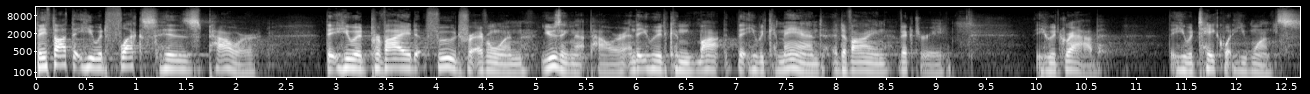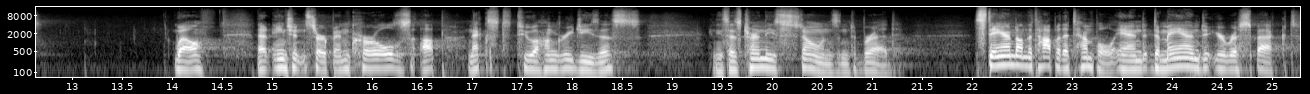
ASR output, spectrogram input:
They thought that he would flex his power, that he would provide food for everyone using that power, and that he would, com- that he would command a divine victory that he would grab, that he would take what he wants. Well, that ancient serpent curls up next to a hungry Jesus, and he says, Turn these stones into bread. Stand on the top of the temple and demand your respect.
